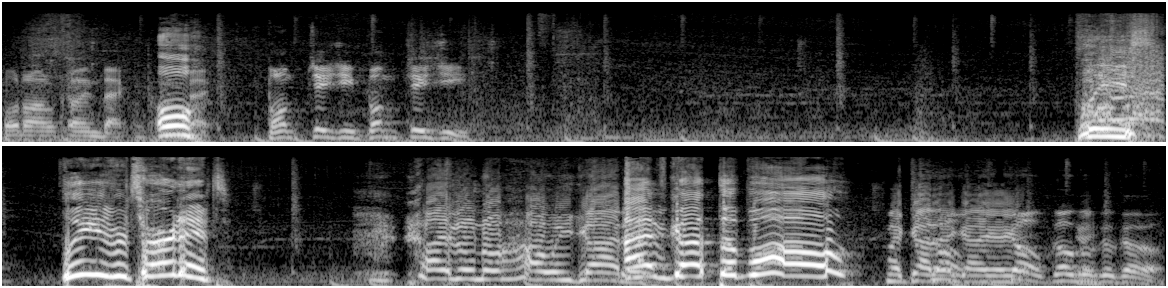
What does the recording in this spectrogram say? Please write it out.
Hold on, I'm coming back. I'm Oh! coming back. Bump JG, bump JG. Please, please return it. I don't know how he got it. I've got the ball. I got it. I got it. I Go, got it. go, go, Okay. go, go.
